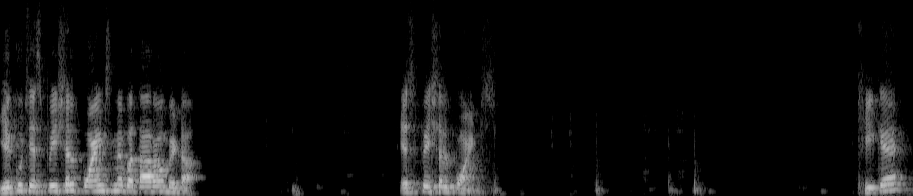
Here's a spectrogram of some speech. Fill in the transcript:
ये कुछ स्पेशल पॉइंट्स में बता रहा हूँ बेटा। स्पेशल पॉइंट्स ठीक है?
